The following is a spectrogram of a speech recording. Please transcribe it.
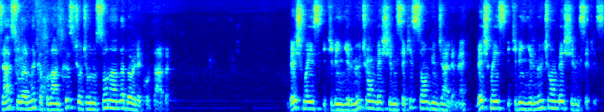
Sel sularına kapılan kız çocuğunu son anda böyle kurtardı. 5 Mayıs 2023 15.28 son güncelleme 5 Mayıs 2023 15.28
